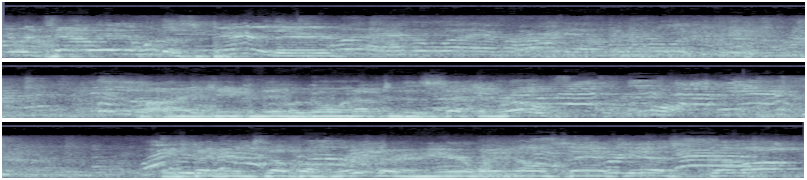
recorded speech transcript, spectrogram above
He retaliated with a spear there. Whatever, whatever. All right, King Knievel going up to the second rope. He's taking himself a breather here, waiting on Sanchez to come up.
